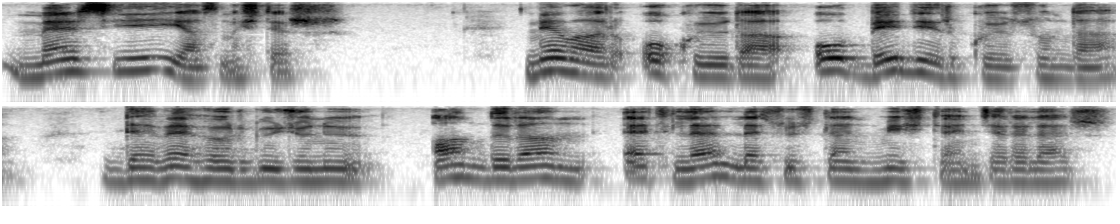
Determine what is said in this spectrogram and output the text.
mersiyeyi yazmıştır. Ne var o kuyuda, o Bedir kuyusunda, deve hörgücünü andıran etlerle süslenmiş tencereler.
